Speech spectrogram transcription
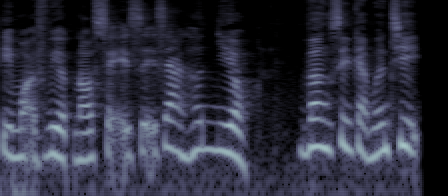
thì mọi việc nó sẽ dễ dàng hơn nhiều vâng xin cảm ơn chị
